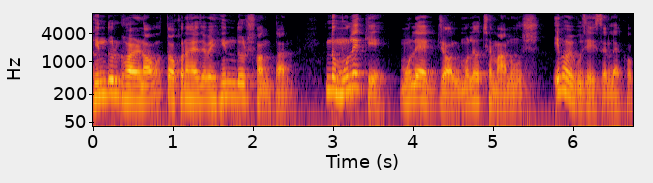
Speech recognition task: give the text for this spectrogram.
হিন্দুর ঘরে নাও, তখন হয়ে যাবে হিন্দুর সন্তান। কিন্তু মূলে কে? মূলে এক জল মূলে হচ্ছে মানুষ। এভাবে বুঝাইছেন লেখক।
